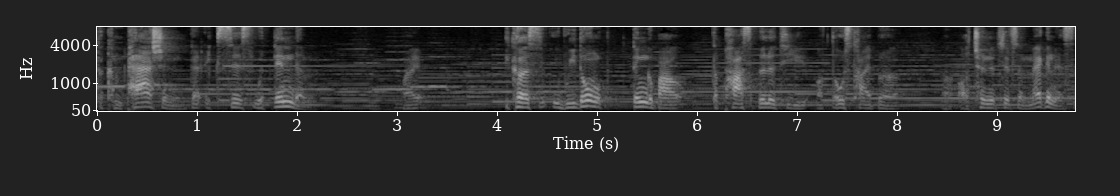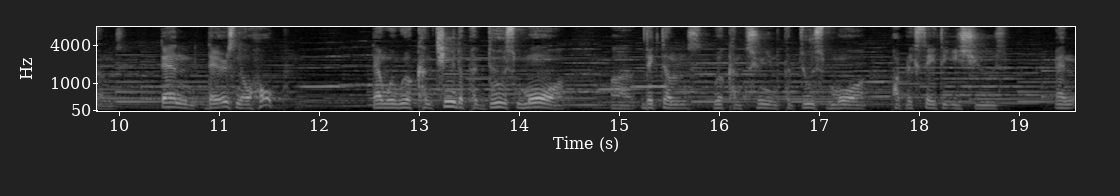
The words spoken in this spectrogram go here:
the compassion that exists within them, right? Because we don't think about the possibility of those type of uh, alternatives and mechanisms, then there is no hope. Then we will continue to produce more uh, victims, we'll continue to produce more public safety issues, and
